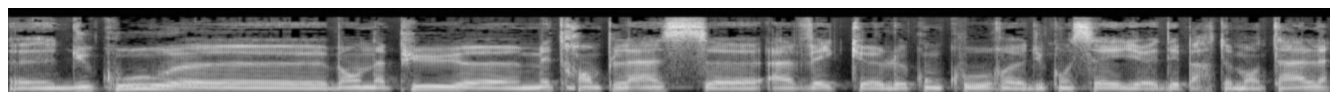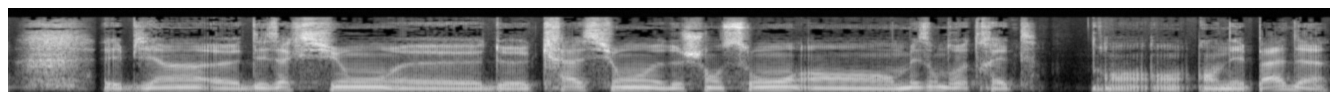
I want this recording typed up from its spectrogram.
du coup, ben, on a pu mettre en place avec le concours du conseil départemental eh bien euh, des actions euh, de création de chansons en maison de retraite. En, en, EHPAD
